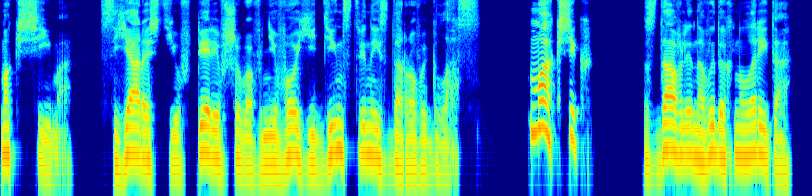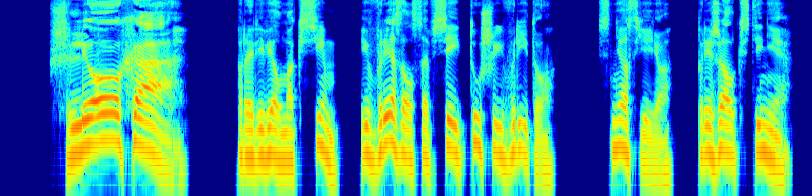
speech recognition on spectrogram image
Максима, с яростью вперевшего в него единственный здоровый глаз. «Максик!» — сдавленно выдохнула Рита. «Шлюха!» — проревел Максим и врезался всей тушей в Риту. Снес ее, прижал к стене.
